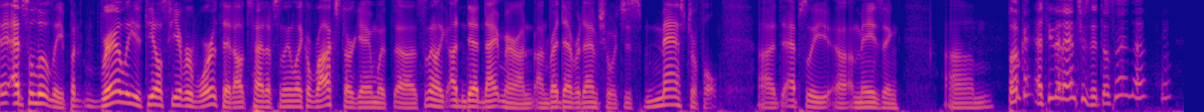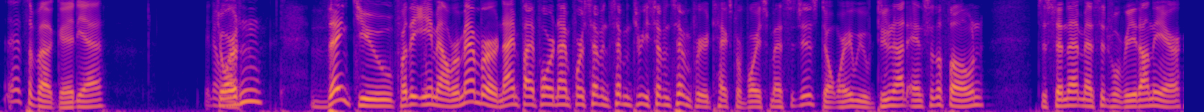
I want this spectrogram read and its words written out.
Absolutely, but rarely is DLC ever worth it outside of something like a Rockstar game with uh, something like Undead Nightmare on, on Red Dead Redemption, which is masterful, uh, absolutely uh, amazing. Um, but okay, I think that answers it, doesn't it? No? that's about good. Yeah. We want- Jordan, thank you for the email. Remember, 954 947 7377 for your text or voice messages. Don't worry, we do not answer the phone. Just send that message. We'll read it on the air.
